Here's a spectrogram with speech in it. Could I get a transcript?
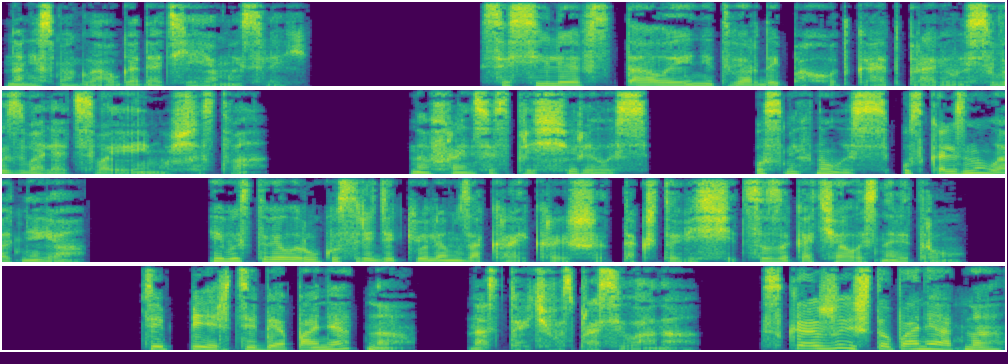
но не смогла угадать ее мыслей. Сесилия встала и нетвердой походкой отправилась вызволять свое имущество. Но Фрэнсис прищурилась, усмехнулась, ускользнула от нее и выставила руку с редикюлем за край крыши, так что вещица закачалась на ветру. «Теперь тебе понятно?» — настойчиво спросила она. «Скажи, что понятно».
